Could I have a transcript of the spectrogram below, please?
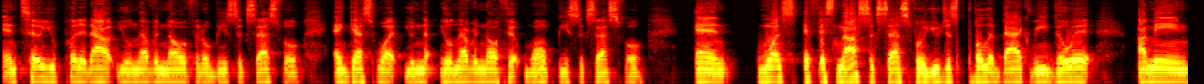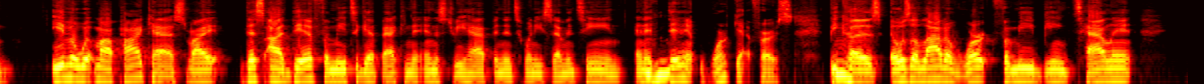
Until you put it out, you'll never know if it'll be successful. And guess what? You ne- you'll never know if it won't be successful. And once if it's not successful, you just pull it back, redo it. I mean, even with my podcast, right? This idea for me to get back in the industry happened in 2017 and it Mhm. didn't work at first because it was a lot of work for me being talent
